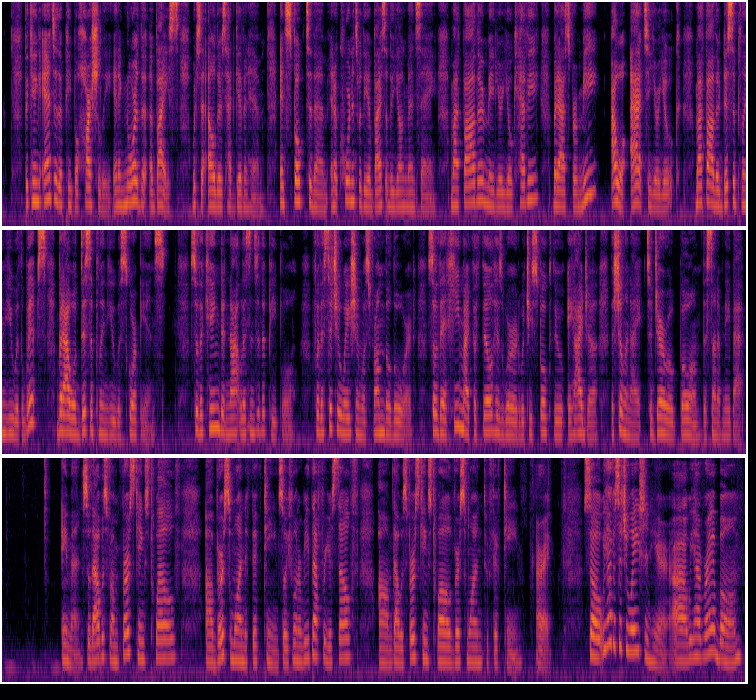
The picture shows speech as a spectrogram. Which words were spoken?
The king answered the people harshly and ignored the advice which the elders had given him, and spoke to them in accordance with the advice of the young men, saying, My father made your yoke heavy, but as for me, I will add to your yoke. My father disciplined you with whips, but I will discipline you with scorpions. So the king did not listen to the people, for the situation was from the Lord, so that he might fulfill his word which he spoke through Ahijah the Shilonite to Jeroboam the son of Nebat. Amen. So that was from 1 Kings 12, uh, verse 1 to 15. So if you want to read that for yourself, um, that was 1 Kings 12, verse 1 to 15. All right. So we have a situation here. Uh, we have Rehoboam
